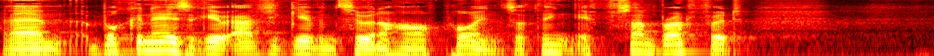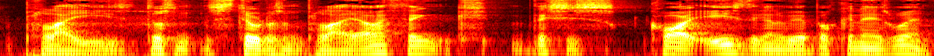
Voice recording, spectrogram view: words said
Um, Buccaneers are give, actually given two and a half points. I think if Sam Bradford plays, doesn't still doesn't play, I think this is quite easily going to be a Buccaneers win.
